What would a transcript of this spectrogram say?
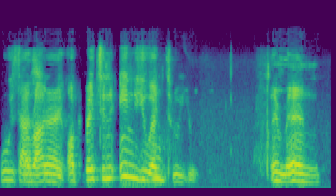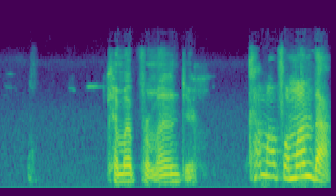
who is That's around me, operating in you and mm. through you. Amen. Come up from under. come up from under.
